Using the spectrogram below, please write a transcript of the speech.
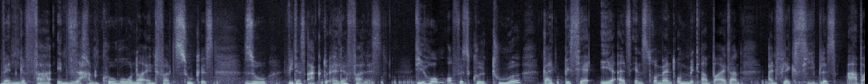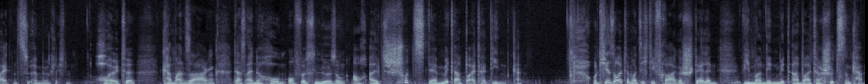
wenn Gefahr in Sachen Corona in Verzug ist, so wie das aktuell der Fall ist. Die Homeoffice-Kultur galt bisher eher als Instrument, um Mitarbeitern ein flexibles Arbeiten zu ermöglichen. Heute kann man sagen, dass eine Homeoffice-Lösung auch als Schutz der Mitarbeiter dienen kann. Und hier sollte man sich die Frage stellen, wie man den Mitarbeiter schützen kann.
